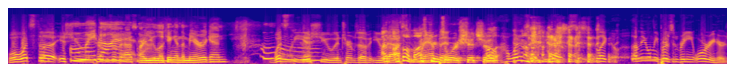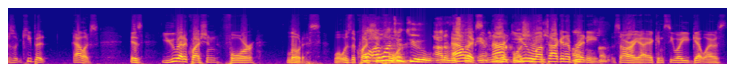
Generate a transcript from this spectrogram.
Well, what's the oh issue Oh my in terms of asking? Are you looking in the mirror again? What's the issue in terms of you had I, I thought my streams were a shit show. Well, what is it? You guys, like, I'm the only person bringing order here. Just keep it, Alex. Is you had a question for Lotus? What was the question well, I wanted for? to, out of respect, Alex, not you. I'm talking to Oh, Brittany. sorry. sorry, I, I can see why you get why I was,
